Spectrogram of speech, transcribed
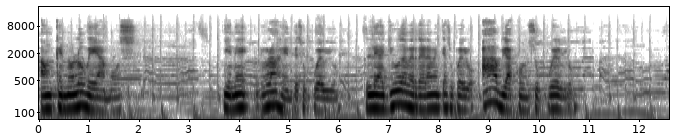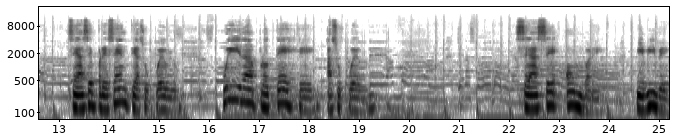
aunque no lo veamos, tiene rajen de su pueblo, le ayuda verdaderamente a su pueblo, habla con su pueblo se hace presente a su pueblo, cuida, protege a su pueblo, se hace hombre y vive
